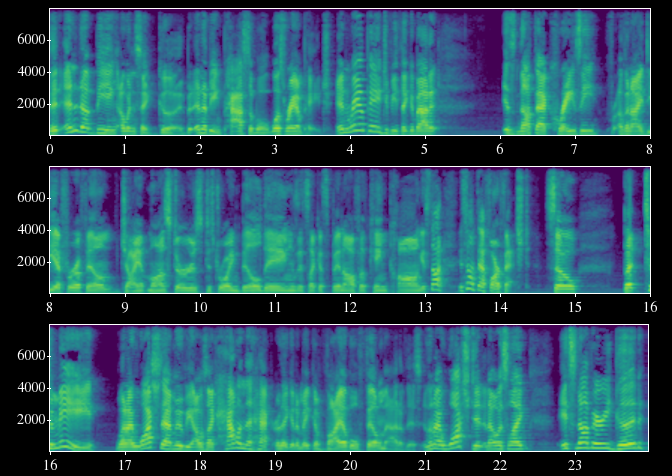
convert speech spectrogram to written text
that ended up being, I wouldn't say good, but ended up being passable was Rampage. And Rampage, if you think about it, is not that crazy of an idea for a film. Giant monsters destroying buildings. It's like a spin-off of King Kong. It's not it's not that far-fetched. So, but to me, when I watched that movie, I was like, how in the heck are they going to make a viable film out of this? And then I watched it and I was like, it's not very good,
